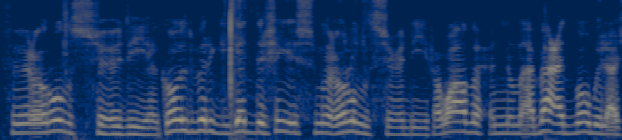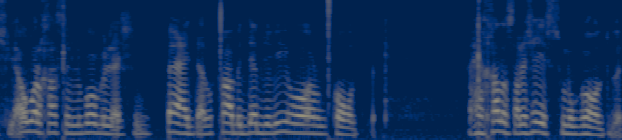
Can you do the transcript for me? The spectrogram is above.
في عروض السعودية. جولدبرغ يقدر شيء اسمه عروض السعودية فواضح إنه ما بعد بوبي لاشلي أول خصم لبوبي لاشلي بعد ألقاب الدبليو هو جولدبرغ راح يخلص على شيء اسمه جولدبرغ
